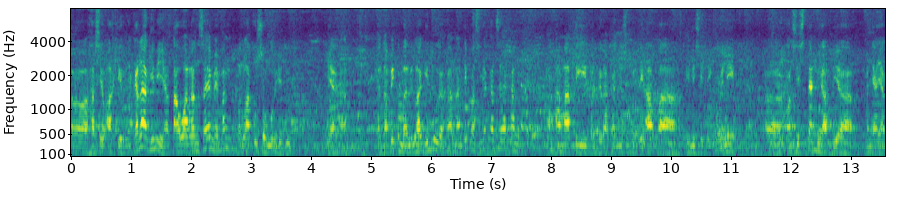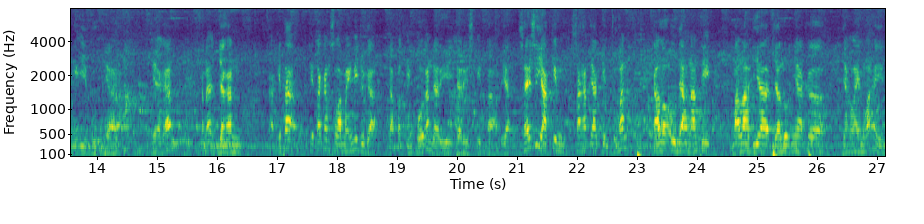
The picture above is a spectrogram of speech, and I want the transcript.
eh, hasil akhirnya karena gini ya tawaran saya memang berlaku seumur hidup ya kan? Ya, tapi kembali lagi juga kan nanti pastinya kan saya akan amati pergerakannya seperti apa ini si Tiko ini eh, konsisten nggak dia menyayangi ibunya ya kan? Karena jangan nah, kita kita kan selama ini juga dapat info kan dari dari sekitar ya. Saya sih yakin sangat yakin cuman kalau udah nanti malah dia jalurnya ke yang lain-lain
